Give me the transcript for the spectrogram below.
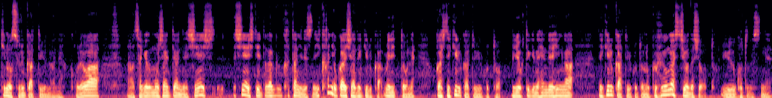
機能するかというのはねこれは先ほど申し上げたように、ね、支援し支援していただく方にですねいかにお返しができるかメリットをねお返しできるかということ魅力的な返礼品ができるかということの工夫が必要でしょうということですね。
